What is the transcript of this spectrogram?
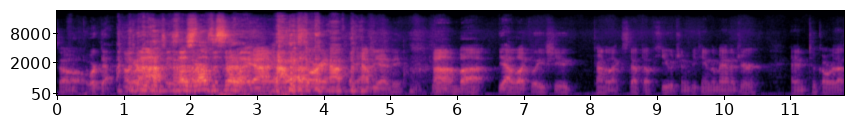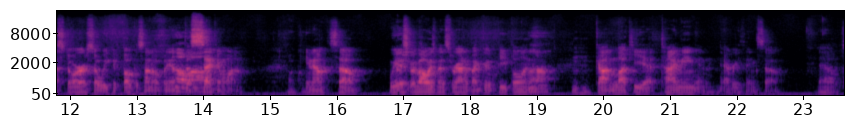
It worked out. I was gonna ask. Is I was about to say, this the wife? yeah, happy story, happy happy ending. Um, but yeah, luckily she kind of like stepped up huge and became the manager and took over that store, so we could focus on opening up Oh, the wow. second one. You know, so we just we've always been surrounded by good people and Uh-huh. Mhm. gotten lucky at timing and everything, so it helped.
